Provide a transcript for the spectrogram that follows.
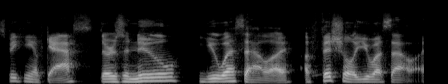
speaking of gas, there's a new US ally, official US ally.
